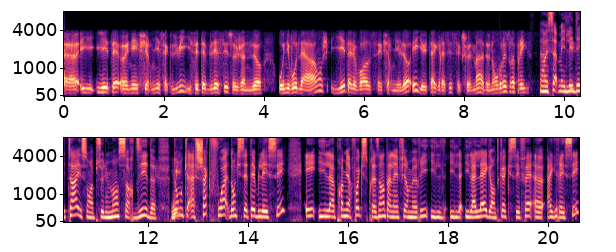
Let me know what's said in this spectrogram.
euh, il, il, était un infirmier. Fait que lui, il s'était blessé, ce jeune-là, au niveau de la hanche, il est allé voir cet infirmier-là et il a été agressé sexuellement à de nombreuses reprises. Non, mais, ça, mais les détails sont absolument sordides. Donc, à chaque fois, donc il s'était blessé et il, la première fois qu'il se présente à l'infirmerie, il, il, il, allègue en tout cas qu'il s'est fait euh, agresser.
